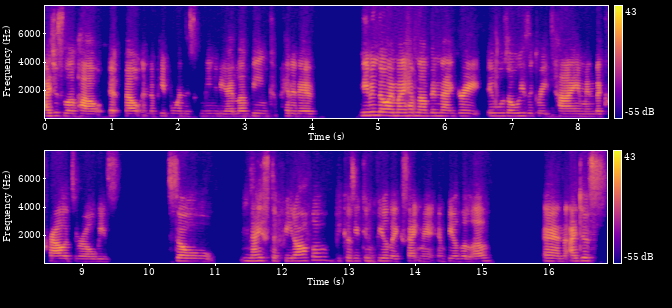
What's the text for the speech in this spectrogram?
I just love how it felt and the people in this community. I love being competitive. Even though I might have not been that great, it was always a great time and the crowds were always so nice to feed off of because you can feel the excitement and feel the love. And I just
